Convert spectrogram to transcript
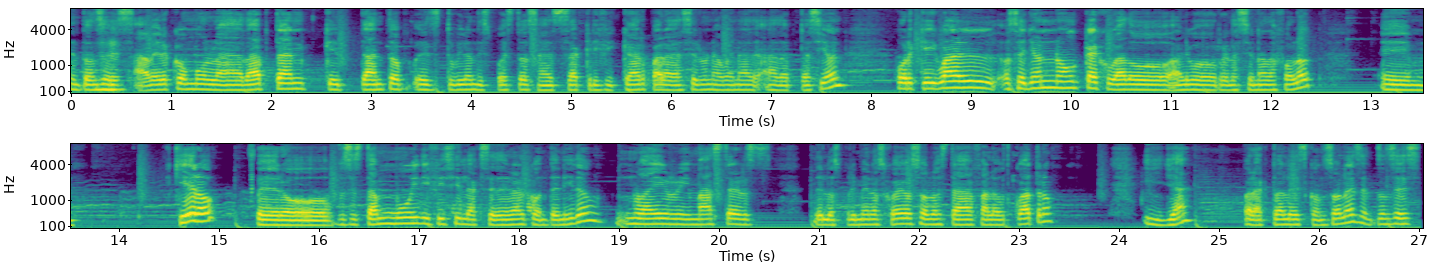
Entonces, a ver cómo la adaptan, que tanto estuvieron dispuestos a sacrificar para hacer una buena adaptación. Porque igual, o sea, yo nunca he jugado algo relacionado a Fallout. Em, quiero, pero pues está muy difícil acceder al contenido. No hay remasters de los primeros juegos, solo está Fallout 4 y ya para actuales consolas. Entonces,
